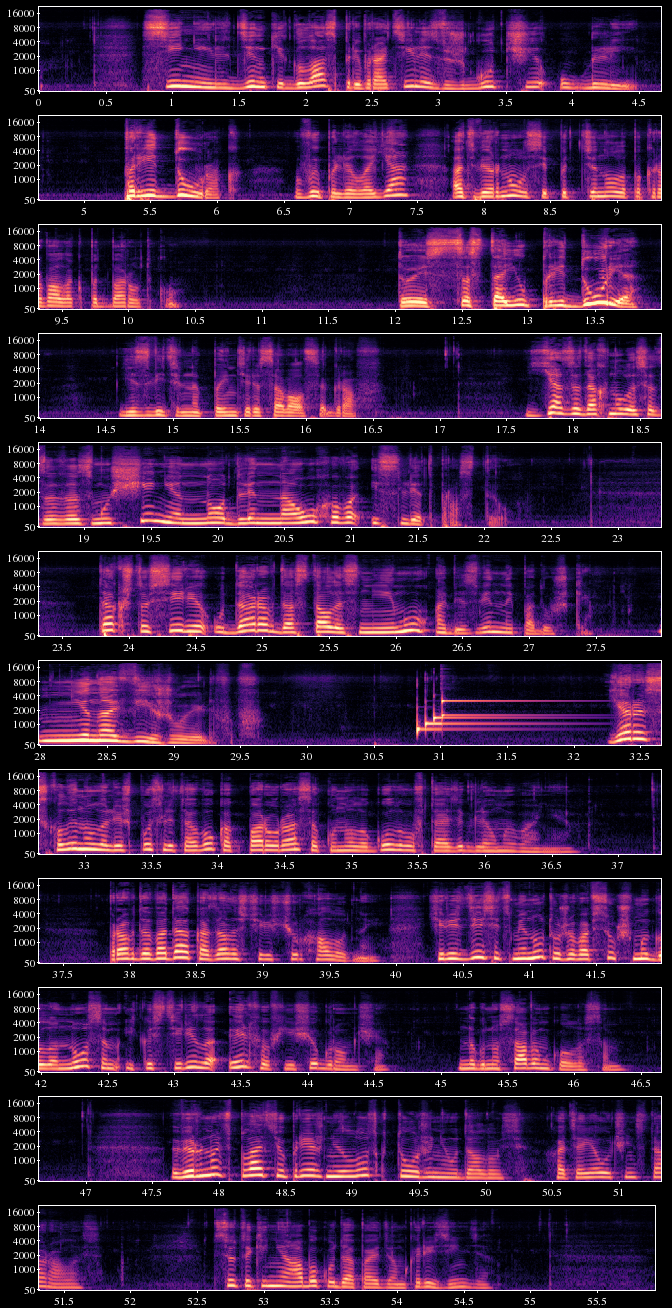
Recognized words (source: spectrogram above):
Синие льдинки глаз превратились в жгучие угли. «Придурок!» – выпалила я, отвернулась и подтянула покрывало к подбородку. «То есть состою при дуре?» – язвительно поинтересовался граф. Я задохнулась от возмущения, но длинноухого и след простыл. Так что серия ударов досталась не ему, а безвинной подушке. Ненавижу эльфов. Ярость схлынула лишь после того, как пару раз окунула голову в тазик для умывания. Правда, вода оказалась чересчур холодной. Через десять минут уже вовсю шмыгала носом и костерила эльфов еще громче, но гнусавым голосом. Вернуть платью прежний лоск тоже не удалось, хотя я очень старалась. Все-таки не абы куда пойдем, к Резинде.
